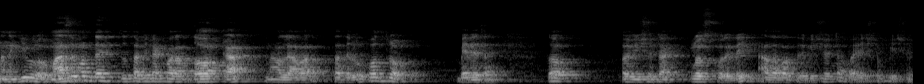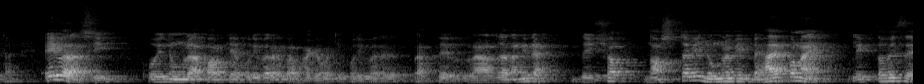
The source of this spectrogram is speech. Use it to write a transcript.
মানে কি বলব, মাঝে মধ্যে জুতা পিঠা করা দরকার, নাহলে আবার তাদের উপদ্রব বেড়ে যায়। তো ওই বিষয়টা ক্লোজ করে দিই, আদালতের বিষয়টা বা এইসব বিষয়টা। এইবার আসি, ওই নোংরা পরকিয়া পরিবারের বা ভাগাভাগি পরিবারের রাতের রাজা রানীরা যে সব নষ্টামি, নোংরামি, বেহায়পনায় লিপ্ত হয়েছে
